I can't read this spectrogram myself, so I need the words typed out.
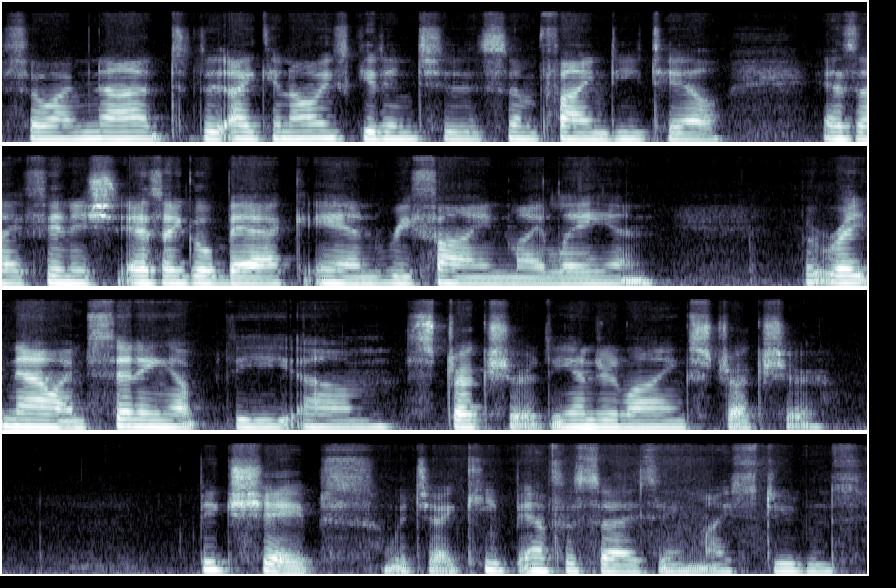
So I'm not, I can always get into some fine detail as I finish, as I go back and refine my lay-in. But right now I'm setting up the um, structure, the underlying structure. Big shapes, which I keep emphasizing my students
